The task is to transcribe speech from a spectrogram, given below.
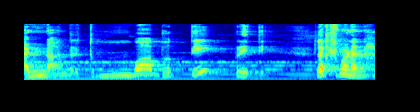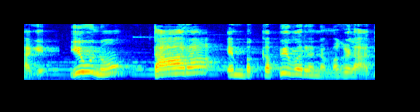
ಅಣ್ಣ ಅಂದರೆ ತುಂಬಾ ಭಕ್ತಿ, ಪ್ರೀತಿ. ಲಕ್ಷ್ಮಣನ ಹಾಗೆ. ಇವನು ತಾರಾ ಎಂಬ ಕಪಿವರನ ಮಗಳಾದ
